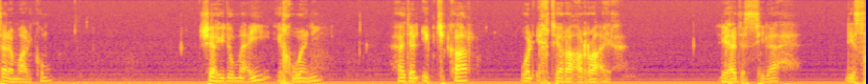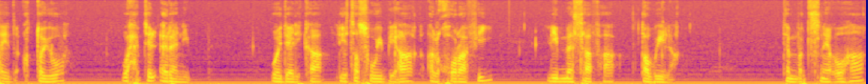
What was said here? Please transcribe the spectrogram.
السلام عليكم. شاهدوا معي إخواني هذا الابتكار والاختراع الرائع لهذا السلاح لصيد الطيور وحتى الأرانب وذلك لتصويبها الخرافي لمسافة طويلة تم تصنيعها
